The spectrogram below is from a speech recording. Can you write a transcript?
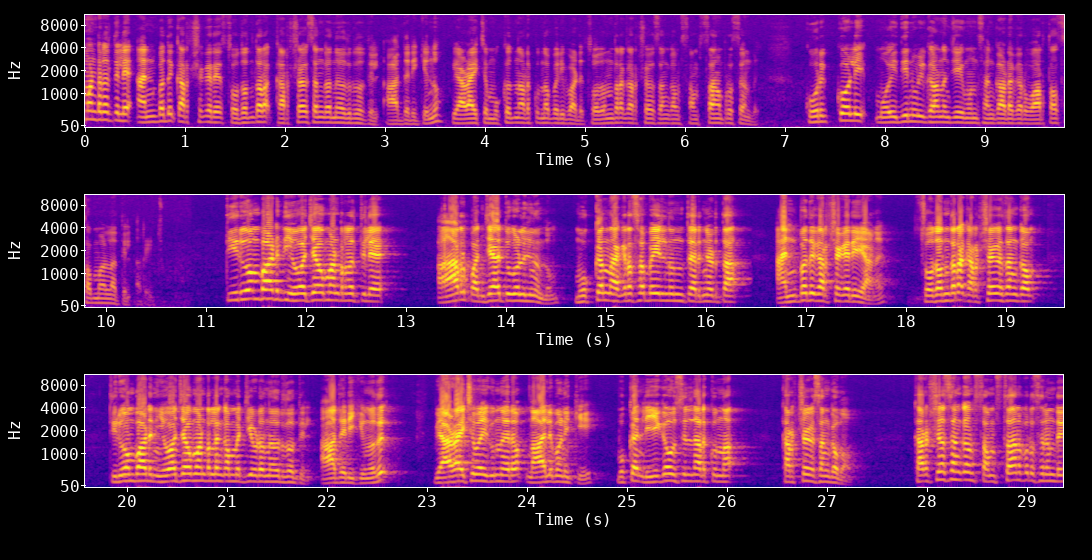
മണ്ഡലത്തിലെ അൻപത് കർഷകരെ സ്വതന്ത്ര കർഷക സംഘ നേതൃത്വത്തിൽ ആദരിക്കുന്നു. വ്യാഴാഴ്ച മുക്കത്ത് നടക്കുന്ന പരിപാടി സ്വതന്ത്ര കർഷക സംഘം സംസ്ഥാന പ്രസിഡന്റ് കുറിക്കോളി മൊയ്തീൻ ഉദ്ഘാടനം ചെയ്യുമെന്ന് സംഘാടകർ വാർത്താസമ്മേളനത്തിൽ അറിയിച്ചു. തിരുവമ്പാടി നിയോജക മണ്ഡലത്തിലെ ആറ് പഞ്ചായത്തുകളിൽ നിന്നും മുക്കം നഗരസഭയിൽ നിന്നും തെരഞ്ഞെടുത്ത അൻപത് കർഷകരെയാണ് സ്വതന്ത്ര കർഷക സംഘം തിരുവമ്പാടി നിയോജക മണ്ഡലം കമ്മിറ്റിയുടെ നേതൃത്വത്തിൽ ആദരിക്കുന്നത്. വ്യാഴാഴ്ച വൈകുന്നേരം നാല് മണിക്ക് മുക്കം ലീഗ് ഹൗസിൽ നടക്കുന്ന കർഷക സംഗമം കർഷക സംഘം സംസ്ഥാന president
